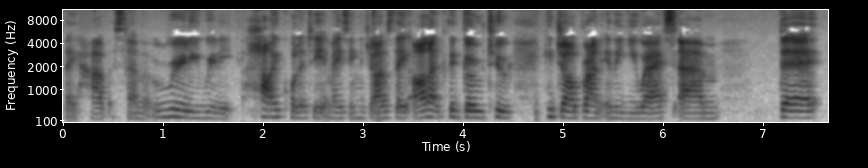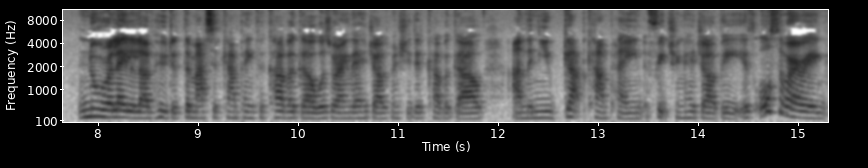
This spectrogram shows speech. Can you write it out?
they have some really really high quality amazing hijabs. They are like the go-to hijab brand in the us um the Nora Layla Love, who did the massive campaign for CoverGirl, was wearing their hijabs when she did CoverGirl, and the new Gap campaign featuring hijabi is also wearing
